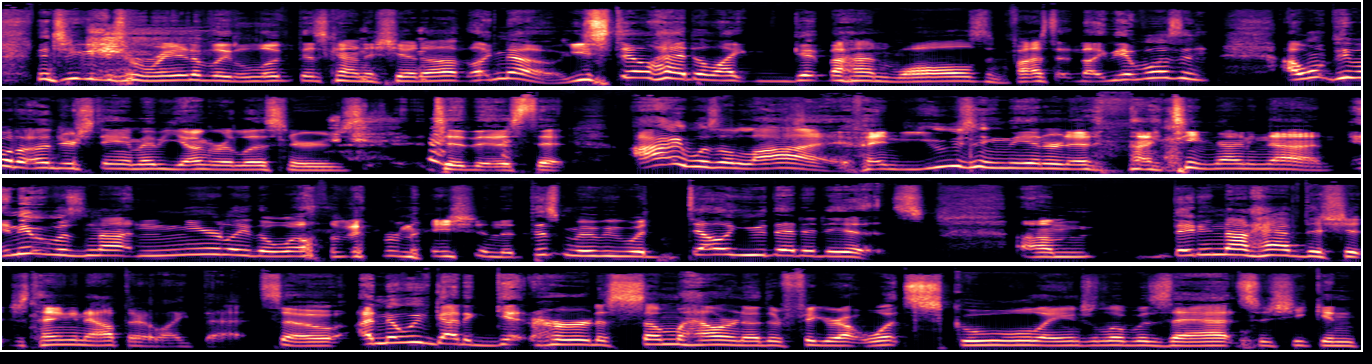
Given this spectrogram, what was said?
that you could just randomly look this kind of shit up. Like, no, you still had to like get behind walls and find stuff. Like it wasn't. I want people to understand, maybe younger listeners to this, that I was alive and using the internet in 1999, and it was not nearly the wealth of information that this movie would tell you that it is. Um, they did not have this shit just hanging out there like that. So I know we've got to get her to somehow or another figure out what school Angela was at so she can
